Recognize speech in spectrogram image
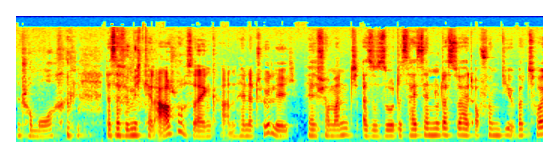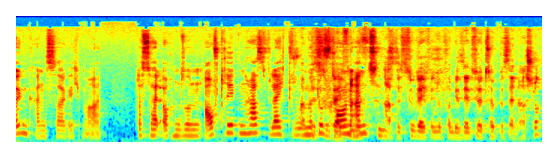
ein Charmeur, dass er für mich kein Arschloch sein kann. Hä, natürlich. Hä, charmant, also so, das heißt ja nur, dass du halt auch von dir überzeugen kannst, sage ich mal. Dass du halt auch so ein Auftreten hast, vielleicht, Ah, womit du gleich, Frauen du- anziehst. Ah, bist du gleich, wenn du von dir selbst überzeugt bist, ein Arschloch?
